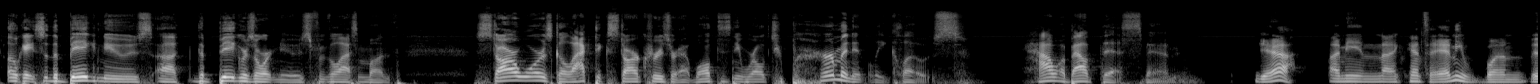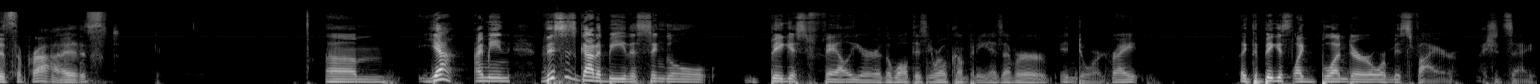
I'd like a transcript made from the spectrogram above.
Okay, so the big news, uh, the big resort news for the last month: Star Wars Galactic Starcruiser at Walt Disney World to permanently close. How about this, man? Yeah. I mean, I can't say anyone is surprised. Um, yeah, I mean, this has got to be the single biggest failure the Walt Disney World Company has ever endured, right? Like the biggest like blunder or misfire, I should say.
